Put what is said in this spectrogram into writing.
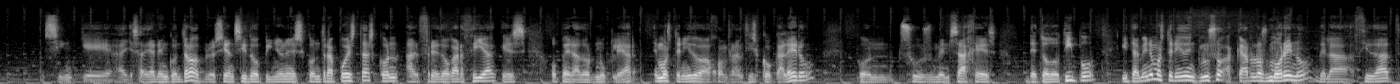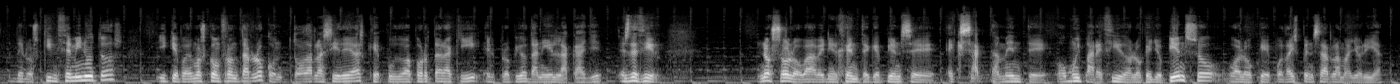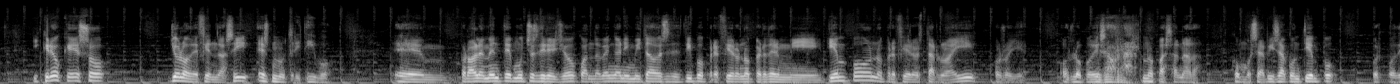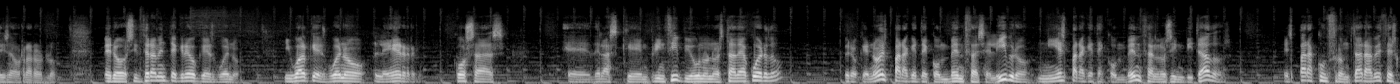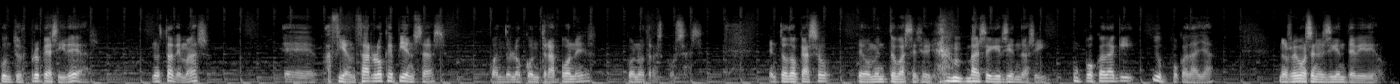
sin que se hayan encontrado, pero sí han sido opiniones contrapuestas con Alfredo García, que es operador nuclear. Hemos tenido a Juan Francisco Calero, con sus mensajes de todo tipo, y también hemos tenido incluso a Carlos Moreno, de la ciudad de los 15 minutos, y que podemos confrontarlo con todas las ideas que pudo aportar aquí el propio Daniel Lacalle. Es decir, no solo va a venir gente que piense exactamente o muy parecido a lo que yo pienso o a lo que podáis pensar la mayoría. Y creo que eso yo lo defiendo así, es nutritivo. Em, probablemente muchos diréis yo, cuando vengan invitados de este tipo, prefiero no perder mi tiempo, no prefiero estar no ahí. Pues oye, os lo podéis ahorrar, no pasa nada. Como se avisa con tiempo, pues podéis ahorraroslo. Pero sinceramente creo que es bueno. Igual que es bueno leer cosas eh, de las que en principio uno no está de acuerdo, pero que no es para que te convenza ese libro, ni es para que te convenzan los invitados. Es para confrontar a veces con tus propias ideas. No está de más. Eh, afianzar lo que piensas cuando lo contrapones con otras cosas. En todo caso, de momento va a, va a seguir siendo así. Un poco de aquí y un poco de allá. Nos vemos en el siguiente vídeo.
